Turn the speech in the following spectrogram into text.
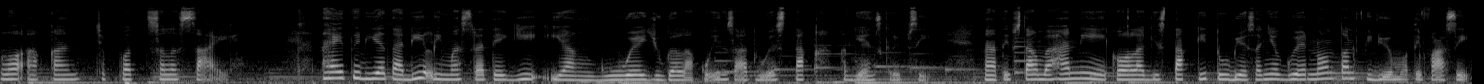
lo akan cepet selesai. Nah itu dia tadi 5 strategi yang gue juga lakuin saat gue stuck kerjaan skripsi Nah tips tambahan nih kalau lagi stuck gitu biasanya gue nonton video motivasi.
